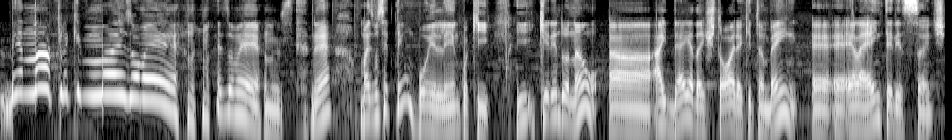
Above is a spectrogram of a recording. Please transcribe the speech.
Ben Affleck, mais ou menos, mais ou menos, né? Mas você tem um bom elenco aqui. E, querendo ou não, a, a ideia da história aqui também, é, é, ela é interessante.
